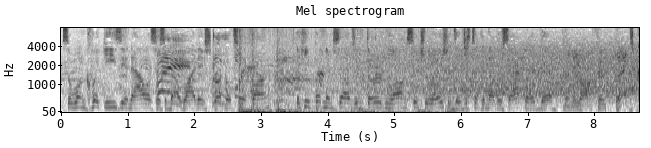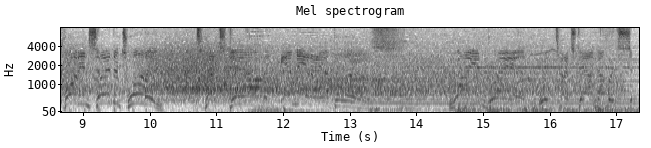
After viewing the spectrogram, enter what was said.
So one quick, easy analysis about why they've struggled so far. They keep putting themselves in third and long situations. They just took another sack right there. And the offense, that's caught inside the 20. Touchdown, Indianapolis. Ryan Grant with touchdown number six.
